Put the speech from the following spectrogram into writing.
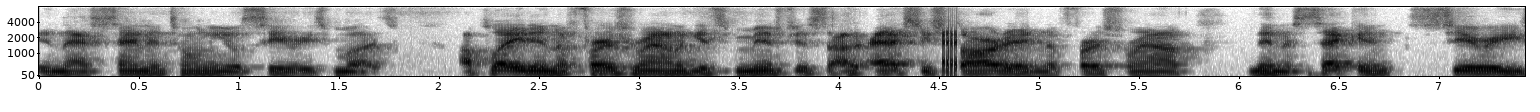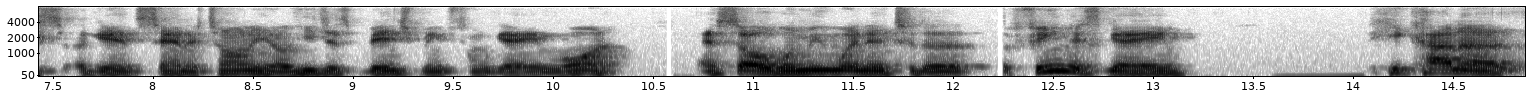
in that San Antonio series much. I played in the first round against Memphis. I actually started in the first round. Then the second series against San Antonio, he just benched me from game one. And so when we went into the, the Phoenix game, he kind of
